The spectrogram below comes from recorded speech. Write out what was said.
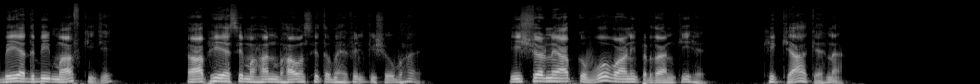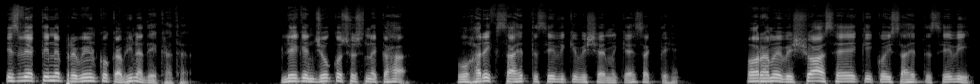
बेअदबी माफ़ कीजिए। आप ही ऐसे महान भावों से तो महफिल की शोभा है। ईश्वर ने आपको वो वाणी प्रदान की है कि क्या कहना। इस व्यक्ति ने प्रवीण को कभी न देखा था। लेकिन जो कुछ उसने कहा, वो हर एक साहित्य सेवी के विषय में कह सकते हैं। और हमें विश्वास है कि कोई साहित्य सेवी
